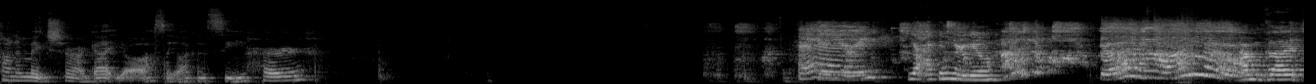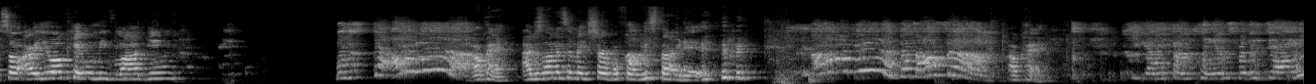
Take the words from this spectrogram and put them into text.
trying to make sure I got y'all so y'all can see her. Hey. Yeah, I can hear you. Good. How are you? I'm good. So are you okay with me vlogging? Oh, yeah. Okay. I just wanted to make sure before we started. oh, yeah. That's awesome. Okay. You got any fun plans for the day?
